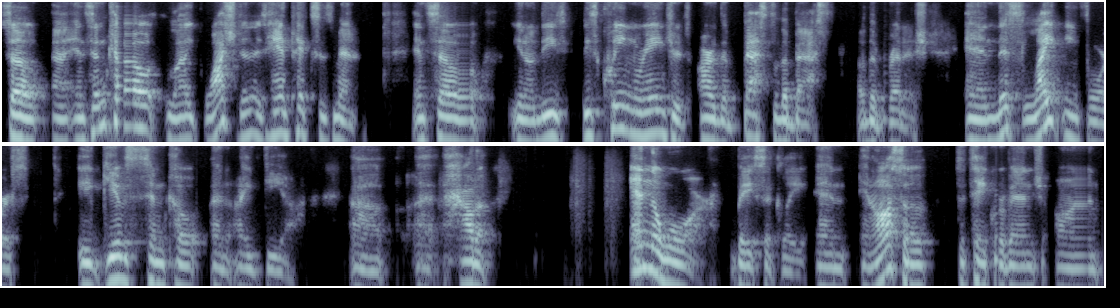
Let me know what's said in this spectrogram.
So, uh, and Simcoe, like Washington, is handpicks his men, and so you know these these Queen Rangers are the best of the best of the British, and this lightning force it gives Simcoe an idea uh, uh, how to end the war, basically, and and also to take revenge on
